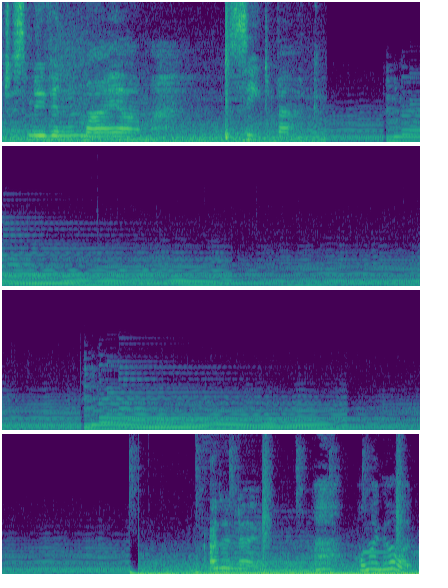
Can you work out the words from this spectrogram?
Just moving my um, seat back. I don't know. Oh my god.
